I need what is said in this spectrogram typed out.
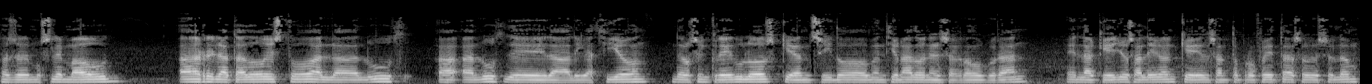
Hazrat Muslim Maud ha relatado esto a la luz a luz de la alegación de los incrédulos que han sido mencionados en el Sagrado Corán, en la que ellos alegan que el santo profeta sallam,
